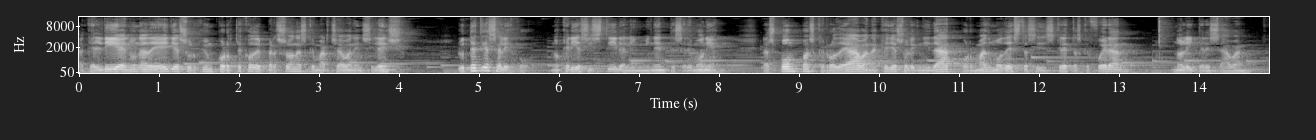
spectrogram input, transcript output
Aquel día en una de ellas surgió un cortejo de personas que marchaban en silencio. Lutetia se alejó, no quería asistir a la inminente ceremonia. Las pompas que rodeaban aquella solemnidad, por más modestas y discretas que fueran, no le interesaban.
